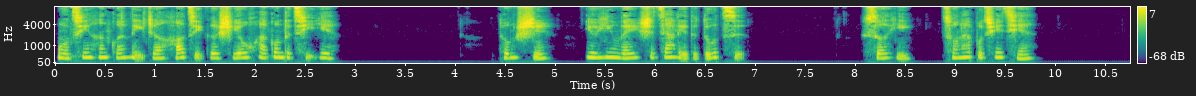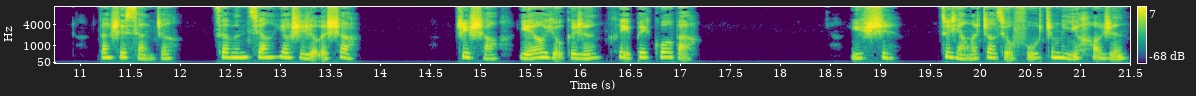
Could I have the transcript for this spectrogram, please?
母亲还管理着好几个石油化工的企业。同时，又因为是家里的独子，所以从来不缺钱。当时想着。在温江要是惹了事儿，至少也要有个人可以背锅吧。于是就养了赵九福这么一号人，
